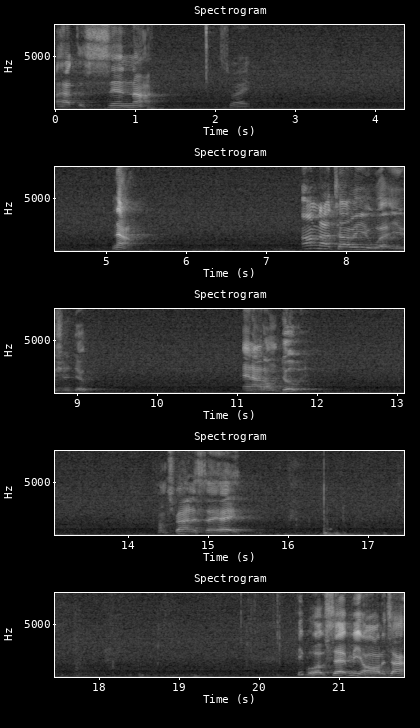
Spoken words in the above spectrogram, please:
I have to sin not. That's right. Now, I'm not telling you what you should do, and I don't do it. I'm trying to say, hey, people upset me all the time.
